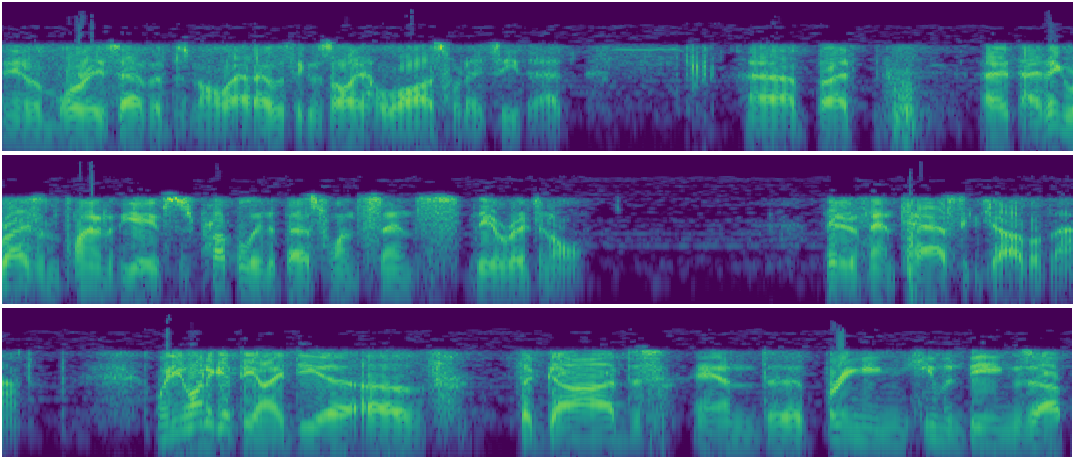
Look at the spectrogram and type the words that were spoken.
you know Maurice Evans and all that. I always think was Ollie Halas when I see that. Uh, but I, I think Rise of the Planet of the Apes is probably the best one since the original. They did a fantastic job of that. When you want to get the idea of the gods and uh, bringing human beings up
